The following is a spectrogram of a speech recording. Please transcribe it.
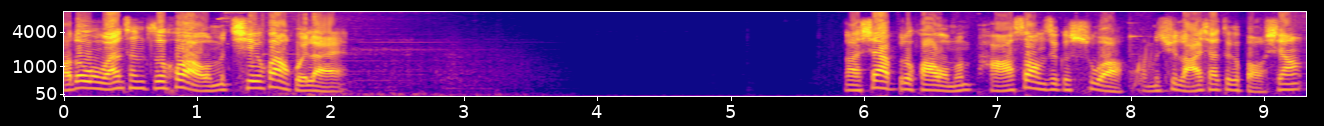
好的，我们完成之后啊，我们切换回来。那下一步的话，我们爬上这个树啊，我们去拿一下这个宝箱，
